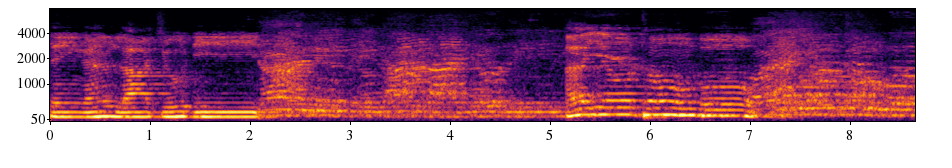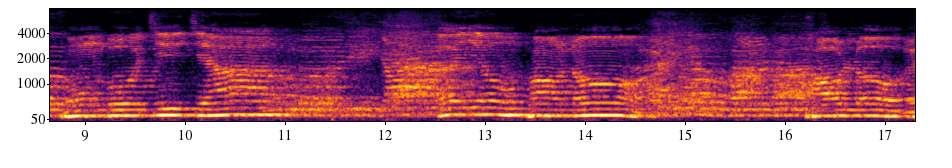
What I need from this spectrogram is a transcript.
သင်္ကန်းလာကျူတီဂျန် ည်ကြာဘုံဘိုကြည်ကြာအယုံဖောင်းတော်အယုံဖောင်းတော်ဖောင်းလို့အ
